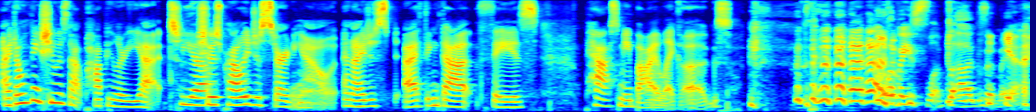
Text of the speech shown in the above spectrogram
I don't think she was that popular yet. Yeah. She was probably just starting out. And I just, I think that phase passed me by like Uggs. I love how you slipped Uggs in there. Yeah.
